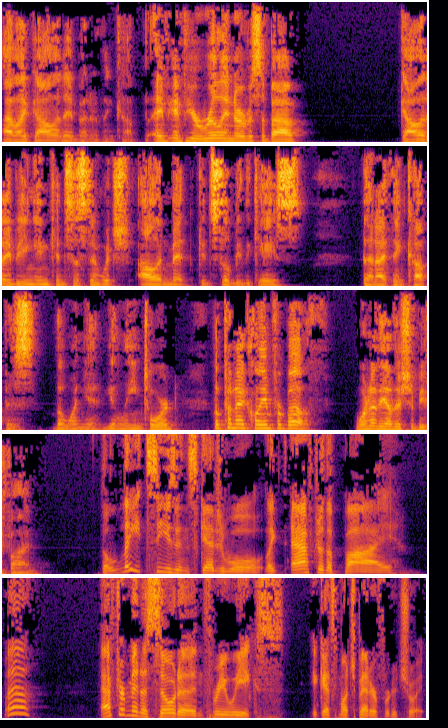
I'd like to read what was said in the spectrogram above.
I like Golladay better than Kupp. If, if you're really nervous about Golladay being inconsistent, which I'll admit could still be the case, then I think Kupp is the one you, you lean toward. But put in a claim for both. One or the other should be fine. The late season schedule, like after the bye, well, after Minnesota in three weeks, it gets much better for Detroit.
